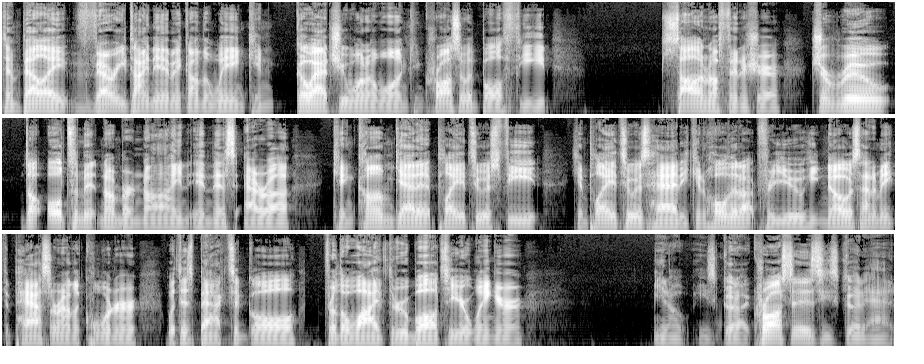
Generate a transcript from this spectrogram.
Dembele, very dynamic on the wing, can go at you one on one, can cross it with both feet. Solid enough finisher. Giroud, the ultimate number nine in this era, can come get it, play it to his feet, can play it to his head. He can hold it up for you. He knows how to make the pass around the corner with his back to goal for the wide through ball to your winger. You know, he's good at crosses. He's good at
